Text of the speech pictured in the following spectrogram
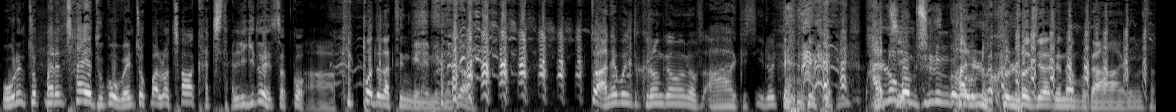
오른쪽 발은 차에 두고 왼쪽 발로 차와 같이 달리기도 했었고 아, 킥보드 같은 개념인 거죠? 또 아내분이 또 그런 경험이 없어. 아, 이럴 때는 발로 멈추는 거 발로 굴러줘야 되나 보다. 이러면서.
